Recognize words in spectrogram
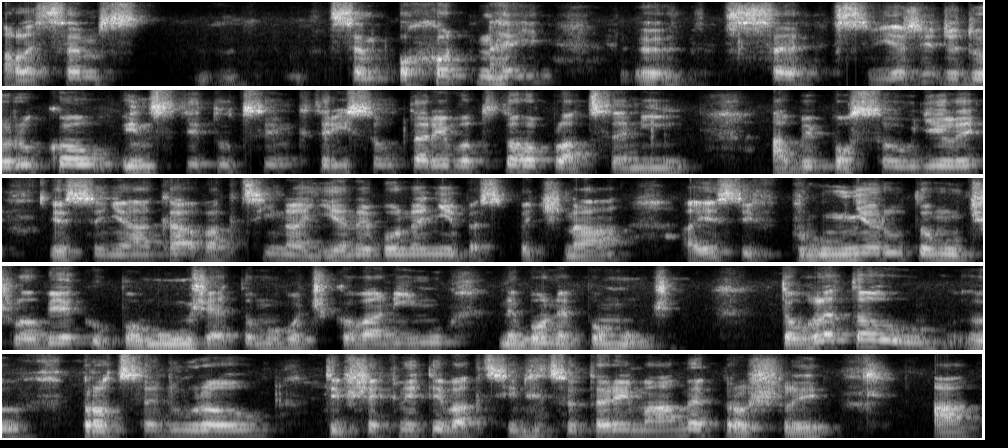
Ale jsem, jsem ochotný se svěřit do rukou institucím, které jsou tady od toho placený, aby posoudili, jestli nějaká vakcína je nebo není bezpečná a jestli v průměru tomu člověku pomůže, tomu očkovanému, nebo nepomůže. Touhletou eh, procedurou ty všechny ty vakcíny, co tady máme, prošly a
